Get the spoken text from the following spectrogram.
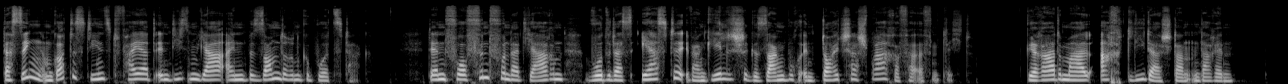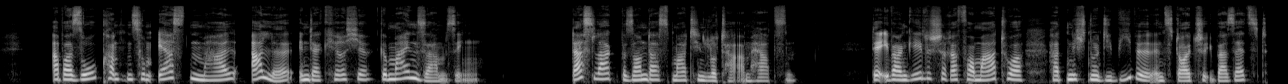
Das Singen im Gottesdienst feiert in diesem Jahr einen besonderen Geburtstag. Denn vor 500 Jahren wurde das erste evangelische Gesangbuch in deutscher Sprache veröffentlicht. Gerade mal acht Lieder standen darin. Aber so konnten zum ersten Mal alle in der Kirche gemeinsam singen. Das lag besonders Martin Luther am Herzen. Der evangelische Reformator hat nicht nur die Bibel ins Deutsche übersetzt,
